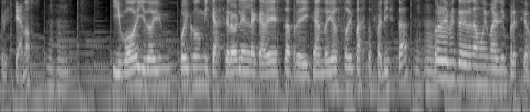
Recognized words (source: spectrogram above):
cristianos, Ujú, y voy y doy, voy con mi cacerola en la cabeza predicando yo soy pastafarista, ujú, probablemente de una muy mala impresión.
